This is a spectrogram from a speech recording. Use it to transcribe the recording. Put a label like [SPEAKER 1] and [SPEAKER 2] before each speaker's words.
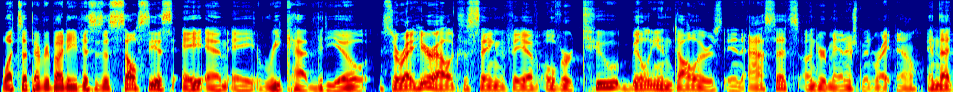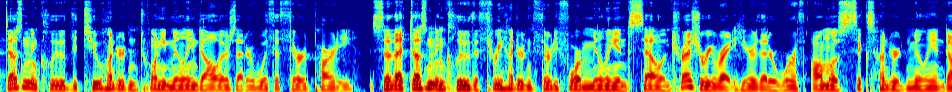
[SPEAKER 1] What's up, everybody? This is a Celsius AMA recap video. So, right here, Alex is saying that they have over $2 billion in assets under management right now. And that doesn't include the $220 million that are with a third party. So, that doesn't include the $334 million Cel in treasury right here that are worth almost $600 million.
